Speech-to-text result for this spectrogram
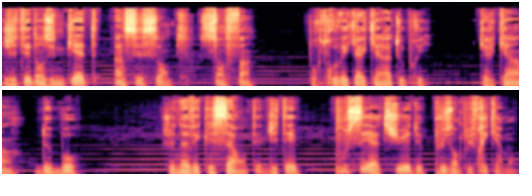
J'étais dans une quête incessante, sans fin, pour trouver quelqu'un à tout prix, quelqu'un de beau. Je n'avais que ça en tête, j'étais poussé à tuer de plus en plus fréquemment.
